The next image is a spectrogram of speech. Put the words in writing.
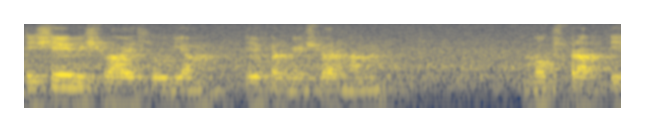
दृश्य विश्वाय सूर्यम, हे परमेश्वर, हम मोक्ष प्राप्ति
